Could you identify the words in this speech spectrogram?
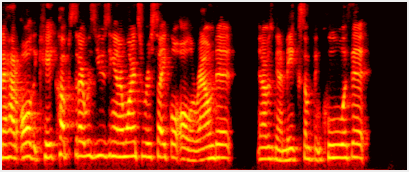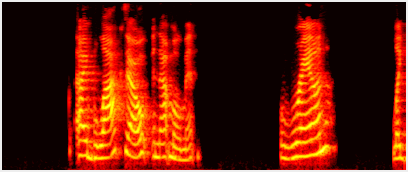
and I had all the K cups that I was using and I wanted to recycle all around it and I was going to make something cool with it. I blacked out in that moment, ran like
